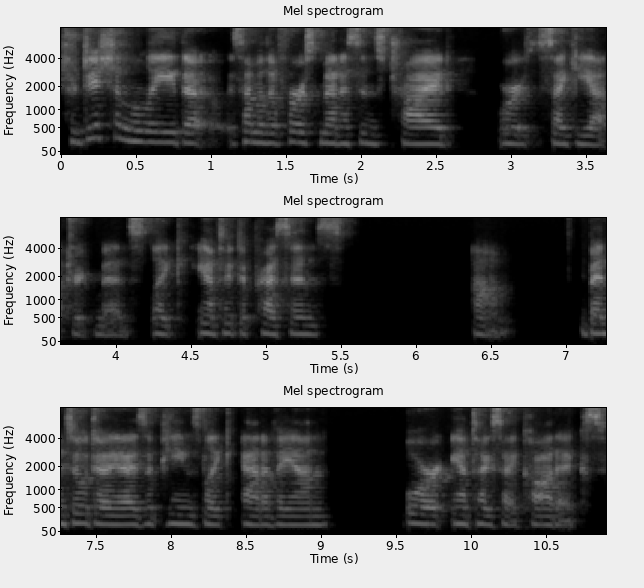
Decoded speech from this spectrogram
traditionally, the some of the first medicines tried were psychiatric meds like antidepressants, um, benzodiazepines like Ativan, or antipsychotics.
